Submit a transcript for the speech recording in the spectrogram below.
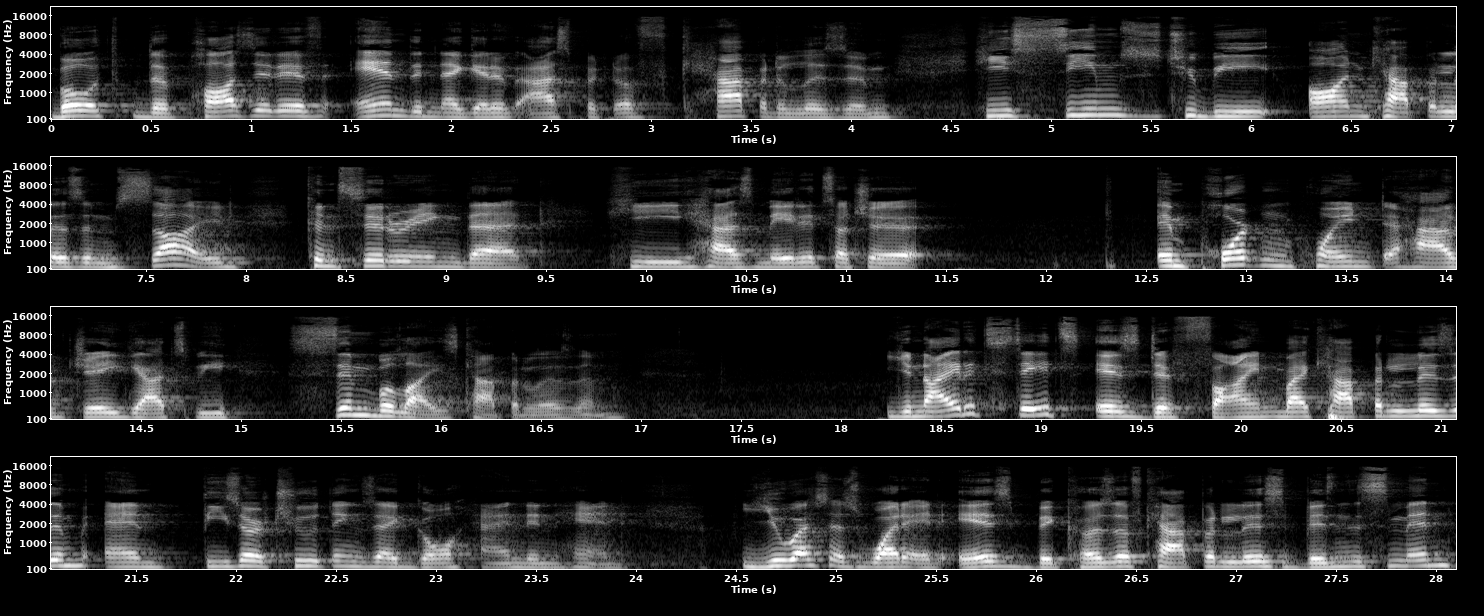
both the positive and the negative aspect of capitalism, he seems to be on capitalism's side considering that he has made it such a important point to have Jay Gatsby symbolize capitalism. United States is defined by capitalism and these are two things that go hand in hand. US is what it is because of capitalist businessmen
